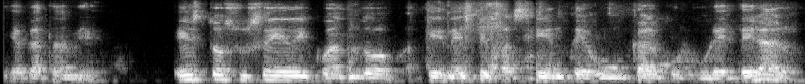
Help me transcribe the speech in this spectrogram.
y acá también. Esto sucede cuando tiene este paciente un cálculo ureteral.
